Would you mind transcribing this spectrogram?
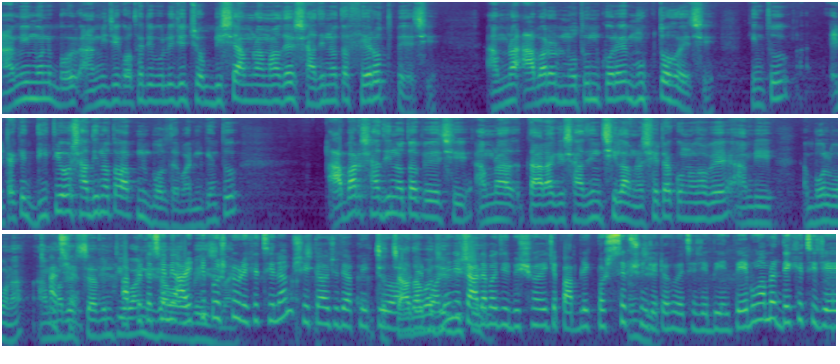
আমি মনে আমি যে কথাটি বলি যে চব্বিশে আমরা আমাদের স্বাধীনতা ফেরত পেয়েছি। আমরা আবারও নতুন করে মুক্ত হয়েছি। কিন্তু এটাকে দ্বিতীয় স্বাধীনতাও আপনি বলতে পারেন, কিন্তু আবার স্বাধীনতা পেয়েছি, আমরা তার আগে স্বাধীন ছিলাম না, সেটা কোনোভাবে আমি বলব না। আমাদের আচ্ছা, আপনার কাছে আমি আরেকটি প্রশ্ন রেখেছিলাম সেটা যদি আপনি একটু আচ্ছা, আমাদের বলেন যে চাঁদাবাজির বিষয়ে যে পাবলিক পারসেপশন যেটা হয়েছে যে বিএনপি এবং আমরা দেখেছি যে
